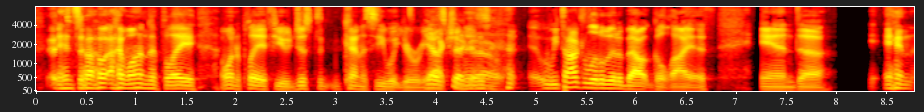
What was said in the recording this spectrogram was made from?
and so I, I wanted to play. I want to play a few just to kind of see what your reaction check is. we talked a little bit about Goliath, and uh, and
